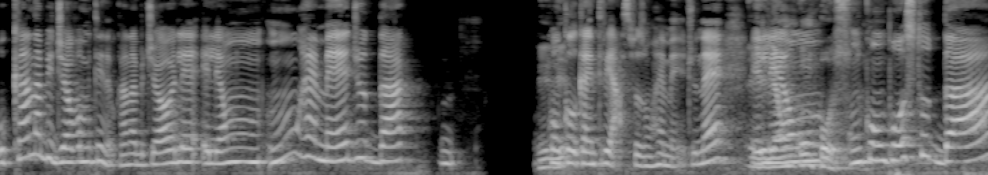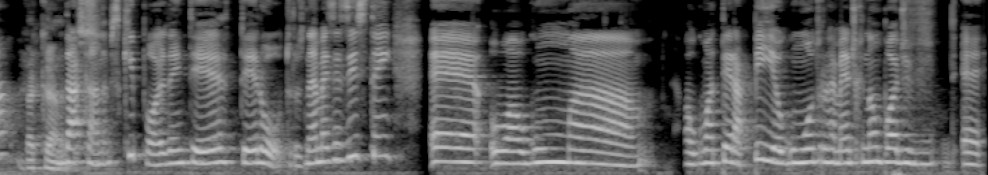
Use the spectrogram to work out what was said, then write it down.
o canabidiol, vamos entender, o canabidiol, ele é, ele é um, um remédio da... Ele... Colocar entre aspas, um remédio, né? Ele, ele é, é, um, composto. Um composto da, da, cannabis. da cannabis, que podem ter, ter outros, né? Mas existem é, ou alguma alguma terapia, algum outro remédio que não pode é,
